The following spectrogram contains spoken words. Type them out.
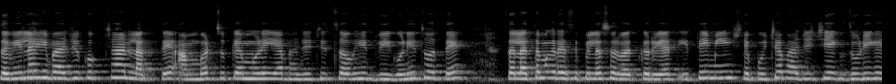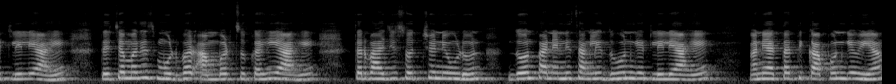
चवीला ही भाजी खूप छान लागते. आंबट चुक्यामुळे या भाजीची चव ही द्विगुणित होते. चला तर मग रेसिपीला सुरुवात करूयात. इथे मी शेपूच्या भाजीची एक जुडी घेतलेली आहे. त्याच्यामध्येच मुठभर आंबट चुकाही आहे. तर भाजी स्वच्छ निवडून दोन पाण्याने चांगली धुवून घेतलेली आहे. आणि आता ती कापून घेऊया.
